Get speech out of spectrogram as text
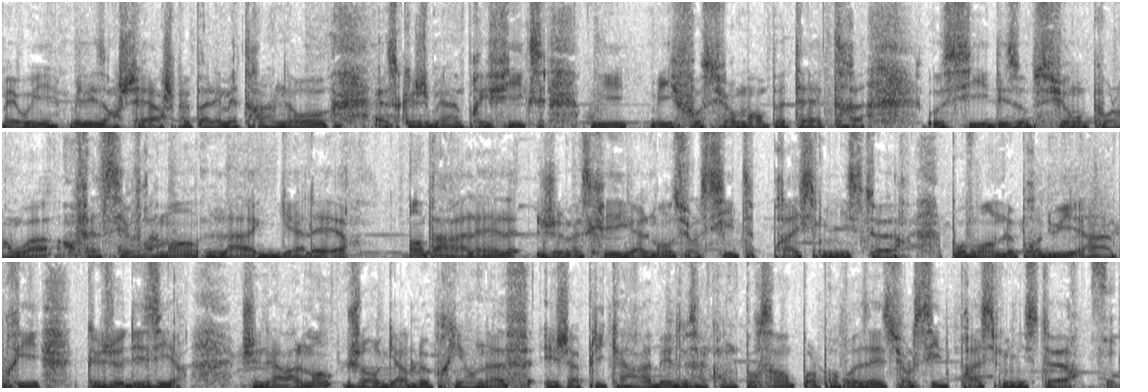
Mais oui, mais les enchères, je peux pas les mettre à un euro. Est-ce que je mets un prix fixe? Oui, mais il faut sûrement peut-être aussi des options pour l'envoi. Enfin, c'est vraiment la galère. En parallèle, je m'inscris également sur le site Price Minister pour vendre le produit à un prix que je désire. Généralement, je regarde le prix en neuf et j'applique un rabais de 50% pour le proposer sur le site Price Minister. C'est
